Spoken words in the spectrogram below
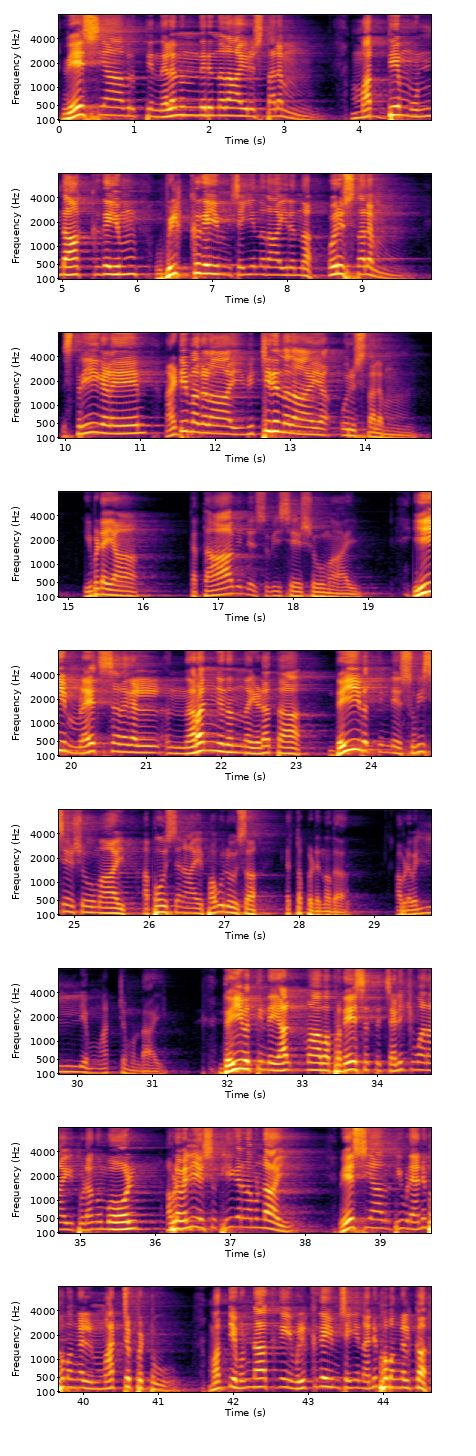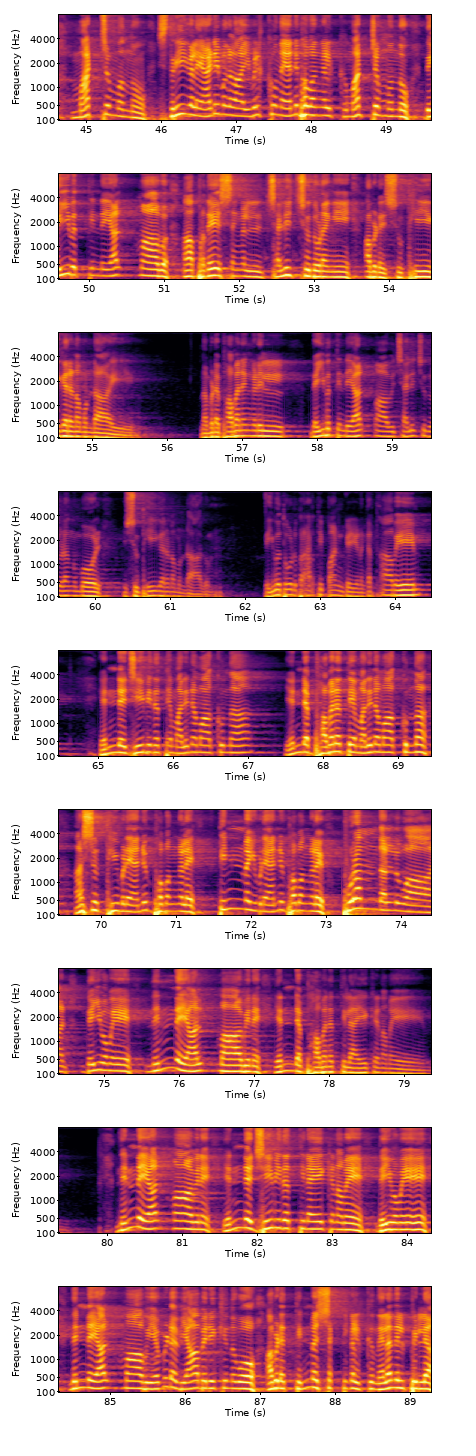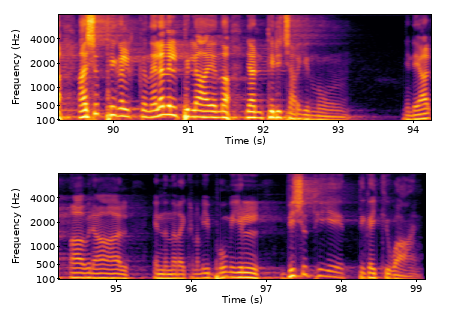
വേശ്യാവൃത്തി നിലനിന്നിരുന്നതായൊരു സ്ഥലം. മദ്യം ഉണ്ടാക്കുകയും വിൽക്കുകയും ചെയ്യുന്നതായിരുന്ന ഒരു സ്ഥലം. സ്ത്രീകളെ അടിമകളായി വിറ്റിരുന്നതായ ഒരു സ്ഥലം. ഇവിടെയാ കർത്താവിന്റെ സുവിശേഷവുമായി. ഈ മ്ലേച്ഛതകൾ നിറഞ്ഞു നിന്ന ഇടത്ത ദൈവത്തിന്റെ സുവിശേഷവുമായി അപ്പോശനായ പൗലൂസ എത്തപ്പെടുന്നത്. അവിടെ വലിയ മാറ്റമുണ്ടായി. ദൈവത്തിന്റെ ആത്മാവ് പ്രദേശത്ത് ചലിക്കുവാനായി തുടങ്ങുമ്പോൾ അവിടെ വലിയ ശുദ്ധീകരണമുണ്ടായി. വേശ്യാവൃത്തിയുടെ അനുഭവങ്ങൾ മാറ്റപ്പെട്ടു. മദ്യമുണ്ടാക്കുകയും വിൽക്കുകയും ചെയ്യുന്ന അനുഭവങ്ങൾക്ക് മാറ്റം വന്നു. സ്ത്രീകളെ അടിമകളായി വിൽക്കുന്ന അനുഭവങ്ങൾക്ക് മാറ്റം വന്നു. ദൈവത്തിന്റെ ആത്മാവ് ആ പ്രദേശങ്ങളിൽ ചലിച്ചു തുടങ്ങി. അവിടെ ശുദ്ധീകരണമുണ്ടായി. നമ്മുടെ ഭവനങ്ങളിൽ ദൈവത്തിന്റെ ആത്മാവ് ചലിച്ചു തുടങ്ങുമ്പോൾ ശുദ്ധീകരണമുണ്ടാകും. ദൈവത്തോട് പ്രാർത്ഥിപ്പാൻ കഴിയണം. കർത്താവേ എന്റെ ജീവിതത്തെ മലിനമാക്കുന്ന എന്റെ ഭവനത്തെ മലിനമാക്കുന്ന അശുദ്ധിയുടെ അനുഭവങ്ങളെ തിന്മയുടെ അനുഭവങ്ങളെ പുറന്തള്ളുവാൻ ദൈവമേ നിന്റെ ആത്മാവിനെ എന്റെ ഭവനത്തിൽ അയക്കണമേ. നിന്റെ ആത്മാവിനെ എന്റെ ജീവിതത്തിലയക്കണമേ ദൈവമേ നിന്റെ ആത്മാവ് എവിടെ വ്യാപരിക്കുന്നുവോ അവിടെ തിന്മശക്തികൾക്ക് നിലനിൽപ്പില്ല അശുദ്ധികൾക്ക് നിലനിൽപ്പില്ല എന്ന് ഞാൻ തിരിച്ചറിയുന്നു. നിന്റെ ആത്മാവിനാൽ എന്നെ നിറയ്ക്കണം. ഈ ഭൂമിയിൽ വിശുദ്ധിയെ തികയ്ക്കുവാൻ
